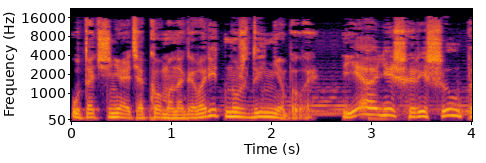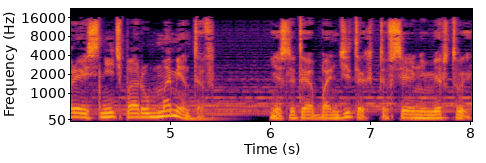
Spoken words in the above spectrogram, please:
Уточнять, о ком она говорит, нужды не было. Я лишь решил прояснить пару моментов. «Если ты о бандитах, то все они мертвы»,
